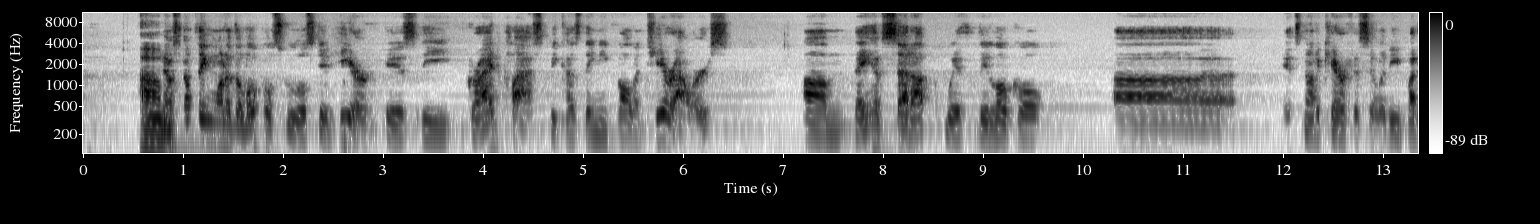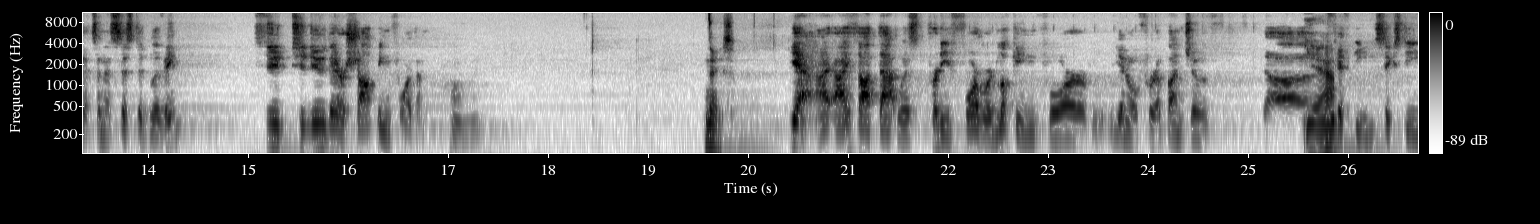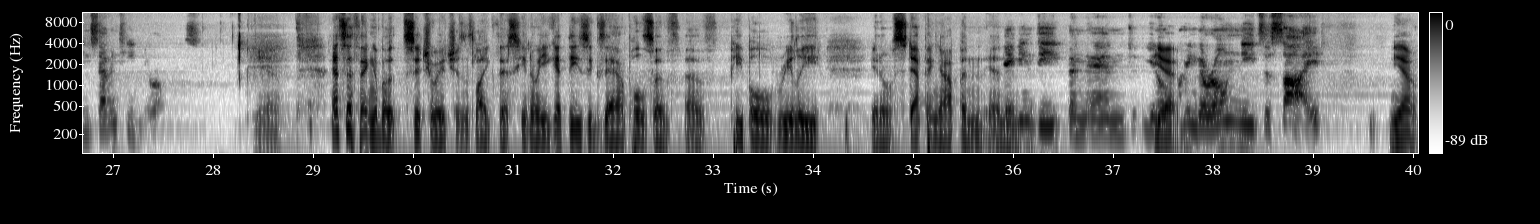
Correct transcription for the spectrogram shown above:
Um, Now, something one of the local schools did here is the grad class, because they need volunteer hours, um, they have set up with the local, uh, it's not a care facility, but it's an assisted living, to, to do their shopping for them. Nice. Yeah, I, I thought that was pretty forward looking for, you know, for a bunch of uh, Yeah. 15, 16, 17 year olds. Yeah, that's the thing about situations like this. You know, you get these examples of of people really, you know, stepping up and and Digging deep and, and you know, Yeah. putting their own needs aside. Yeah,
